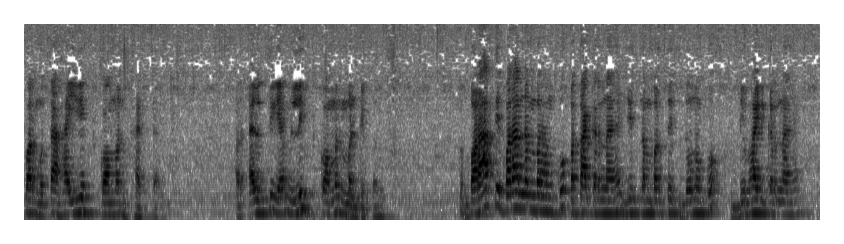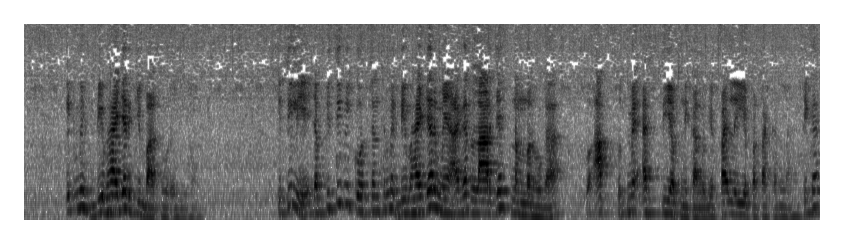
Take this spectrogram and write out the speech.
फॉर्म होता है हाईएस्ट कॉमन फैक्टर, और एलसीएम, लिस्ट कॉमन मल्टीपल तो बड़ा से बड़ा नंबर हमको पता करना है, जिस नंबर से दोनों को डिवाइड करना है। इट मीन डिवाइजर की बात हो रही है। इसीलिए जब किसी भी क्वेश्चन में डिवाइजर में अगर लार्जेस्ट नंबर होगा तो आप उसमें एस निकालोगे। पहले ये पता करना है, ठीक है?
